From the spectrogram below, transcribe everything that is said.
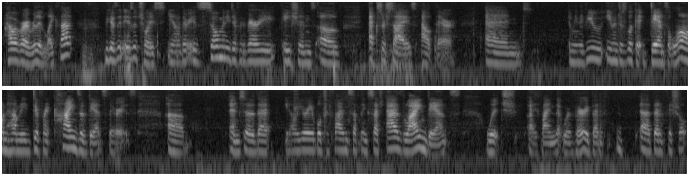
However, I really like that. Mm-hmm because it is a choice. You know, there is so many different variations of exercise out there. And I mean, if you even just look at dance alone, how many different kinds of dance there is. Um, and so that, you know, you're able to find something such as line dance, which I find that we're very benef- uh, beneficial.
